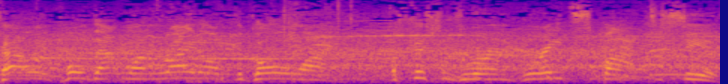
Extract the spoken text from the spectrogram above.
Fowler pulled that one right off the goal line. Officials were in great spot to see it.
